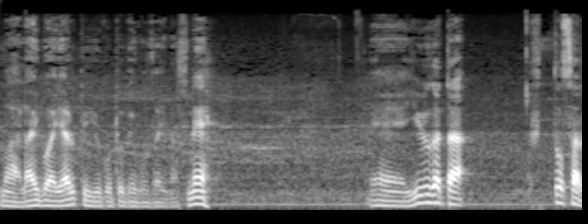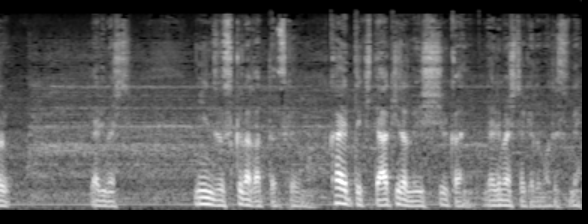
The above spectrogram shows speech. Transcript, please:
まあライブはやるということでございますね、えー夕方フットサルやりました。人数少なかったですけども帰ってきてアキラの1週間やりましたけどもですね。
